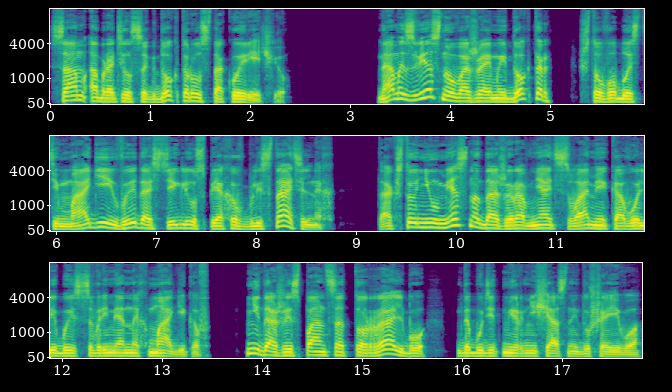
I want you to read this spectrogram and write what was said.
сам обратился к доктору с такой речью. «Нам известно, уважаемый доктор, что в области магии вы достигли успехов блистательных, так что неуместно даже равнять с вами кого-либо из современных магиков, ни даже испанца Торральбу, да будет мир несчастной душе его.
